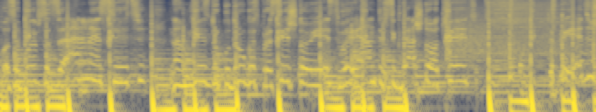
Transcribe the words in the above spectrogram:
Позабыв социальные сети. Нам есть друг у друга спросить, что есть Варианты всегда, что ответить. Ты приедешь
